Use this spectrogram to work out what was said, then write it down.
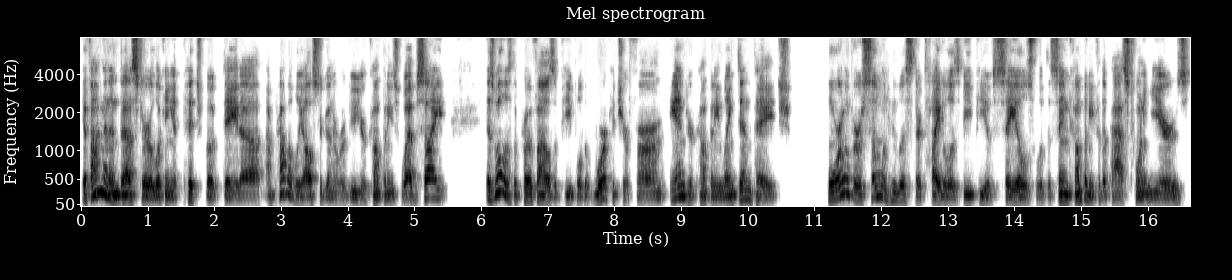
If I'm an investor looking at PitchBook data, I'm probably also going to review your company's website as well as the profiles of people that work at your firm and your company LinkedIn page. Moreover, someone who lists their title as VP of sales with the same company for the past 20 years,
